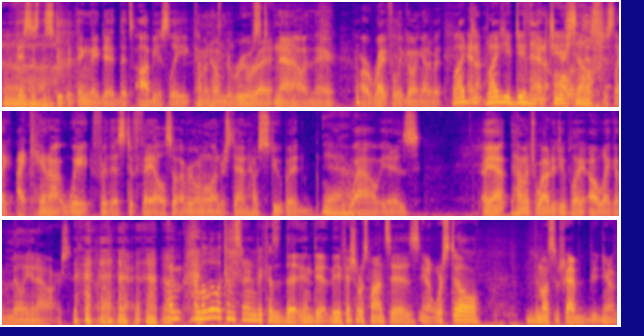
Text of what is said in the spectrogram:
this is the ah. stupid thing they did that's obviously coming home to roost Right. now, and they are rightfully going out of it. Why and, do why do you do that and to all of yourself? this, just like I cannot wait for this to fail, so everyone will understand how stupid Yeah. WoW is. Oh yeah, how much WoW did you play? Oh, like a million hours. Oh, okay. I'm I'm a little concerned because the in the the official response is you know we're still the most subscribed you know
